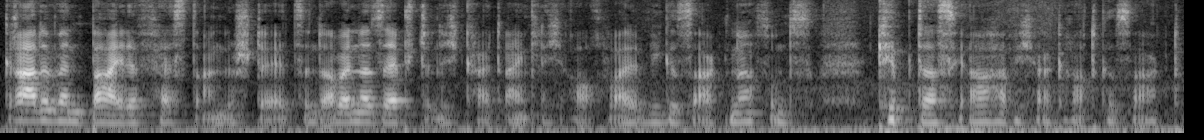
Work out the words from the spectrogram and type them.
Gerade wenn beide festangestellt sind, aber in der Selbstständigkeit eigentlich auch, weil, wie gesagt, ne, sonst kippt das ja, habe ich ja gerade gesagt.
